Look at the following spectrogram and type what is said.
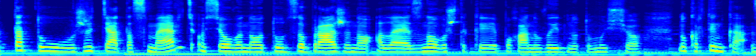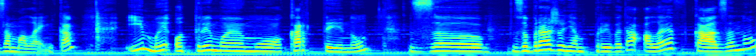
тату життя та смерть. Ось воно тут зображено, але знову ж таки погано видно, тому що ну, картинка замаленька. І ми отримуємо картину з зображенням привида, але вказано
